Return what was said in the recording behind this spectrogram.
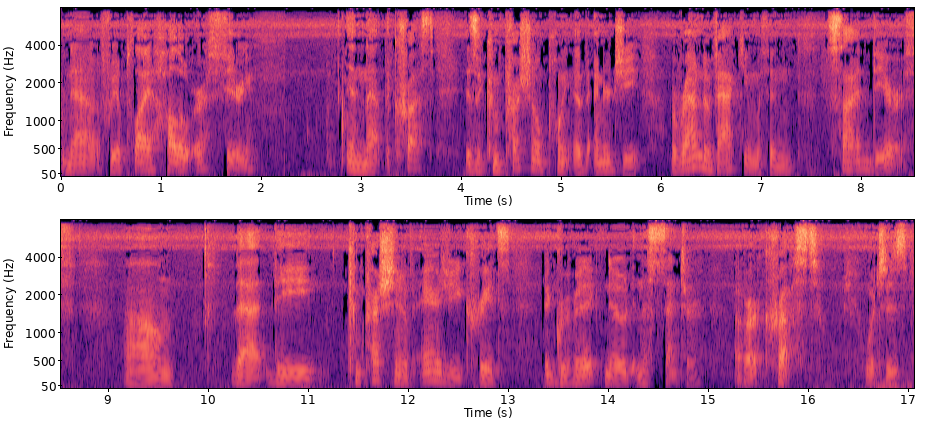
Now, if we apply hollow earth theory, in that the crust is a compressional point of energy around a vacuum within inside the Earth, um, that the compression of energy creates a gravitic node in the center of our crust, which is,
